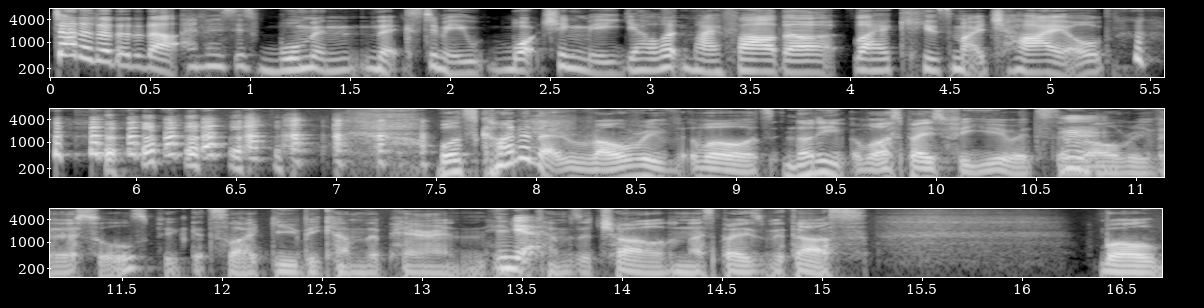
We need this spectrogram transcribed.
Da da da da da. And there's this woman next to me watching me yell at my father like he's my child. Well, it's kind of that role. Re- well, it's not even. Well, I suppose for you, it's the mm. role reversals. It's like you become the parent and he yeah. becomes a child. And I suppose with us, well,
